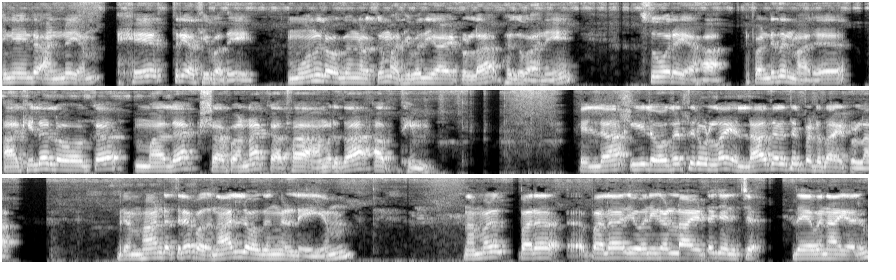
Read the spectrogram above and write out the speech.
ഇനി അതിന്റെ അന്വയം. ഹേ ത്രിയധിപതേ മൂന്ന് ലോകങ്ങൾക്കും അധിപതിയായിട്ടുള്ള ഭഗവാനെ സൂരയ പണ്ഡിതന്മാര് അഖില ലോക മലക്ഷപണ കഥ അമൃത അബ്ധിം. എല്ലാ ഈ ലോകത്തിലുള്ള എല്ലാ തരത്തിൽപ്പെട്ടതായിട്ടുള്ള ബ്രഹ്മാണ്ടത്തിലെ പതിനാല് ലോകങ്ങളിലെയും നമ്മൾ പല പല യോനികളിലായിട്ട് ജനിച്ച ദേവനായാലും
